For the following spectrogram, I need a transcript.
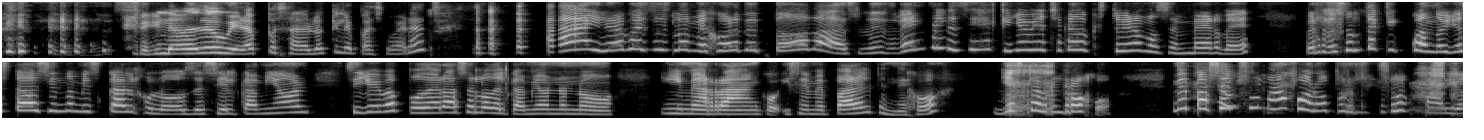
no le hubiera pasado lo que le pasó a Aranza. Ay, luego eso es lo mejor de todas. Les, ven que les dije que yo había checado que estuviéramos en verde. Pues resulta que cuando yo estaba haciendo mis cálculos de si el camión, si yo iba a poder hacerlo del camión o no, y me arranco y se me para el pendejo, ya estaba en rojo. Me pasé el semáforo por mi Mario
